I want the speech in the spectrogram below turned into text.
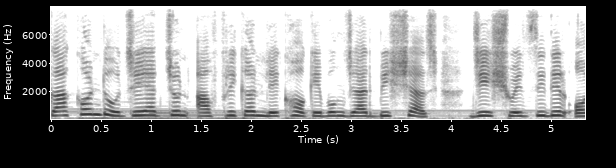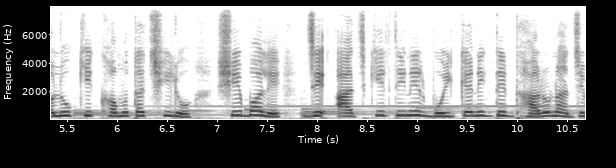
গাকণ্ড যে একজন আফ্রিকান লেখক এবং যার বিশ্বাস যে শ্বেতজিদের অলৌকিক ক্ষমতা ছিল, সে বলে যে আজকের দিনের বৈজ্ঞানিকদের ধারণা যে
